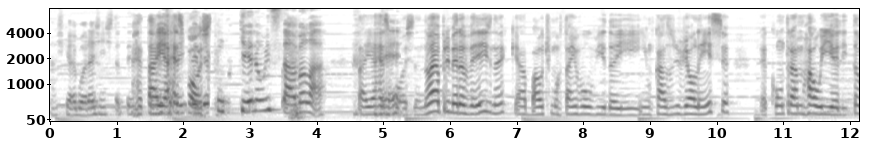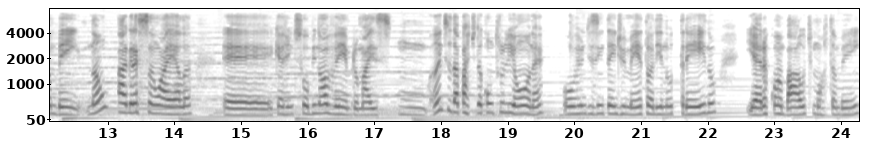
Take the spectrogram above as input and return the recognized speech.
Acho que agora a gente está tendo. Tá aí a resposta. Por que não estava lá? Tá aí a é. resposta. Não é a primeira vez, né, que a Baltimore está envolvida em, em, um caso de violência é, contra a Maui ali também. Não a agressão a ela é, que a gente soube em novembro, mas um, antes da partida contra o Lyon, né, houve um desentendimento ali no treino e era com a Baltimore também.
